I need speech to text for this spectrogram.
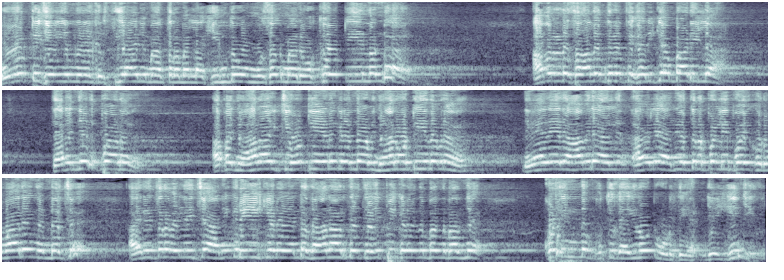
വോട്ട് ചെയ്യുന്നത് ക്രിസ്ത്യാനി മാത്രമല്ല ഹിന്ദുവും മുസൽമാനും ഒക്കെ വോട്ട് ചെയ്യുന്നുണ്ട്. അവരുടെ സ്വാതന്ത്ര്യത്തെ ഹരിക്കാൻ പാടില്ല. തെരഞ്ഞെടുപ്പാണ്. അപ്പൊ ഞായറാഴ്ച വോട്ട് ചെയ്യണമെങ്കിൽ എന്താണ്? ഞാൻ വോട്ട് ചെയ്തവന്. നേരെ രാവിലെ രാവിലെ അരിയത്രപ്പള്ളി പോയി കുർബാനയും കണ്ടുവച്ച് അരിയത്ര വലിയ അനുഗ്രഹിക്കണേ എന്റെ സ്ഥാനാർത്ഥിയെ ജയിപ്പിക്കണേ എന്ന് പറഞ്ഞ് കൊടിന്ന് കുത്തി കയ്യിലോട്ട് കൊടുത്തു ഞാൻ ജയിക്കുകയും ചെയ്തു.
